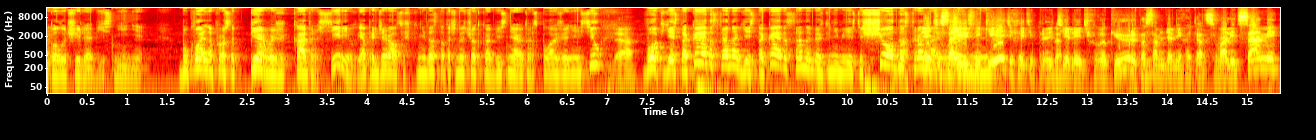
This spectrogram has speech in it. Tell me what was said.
получили объяснение. Буквально просто первый же кадр серии, я придирался, что недостаточно четко объясняют расположение сил. Да. Вот есть такая-то страна, есть такая-то страна, между ними есть еще одна Да. страна. Эти И союзники они- этих, эти прилетели, этих эвакуируют, на самом деле они хотят свалить сами,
